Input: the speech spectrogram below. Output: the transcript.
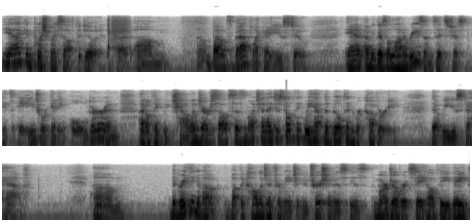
Yeah, I can push myself to do it, but um, I don't bounce back like I used to. And I mean, there's a lot of reasons. It's just it's age. We're getting older, and I don't think we challenge ourselves as much. And I just don't think we have the built-in recovery that we used to have. Um, the great thing about about the collagen from Ancient Nutrition is is Marge over at Stay Healthy. They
